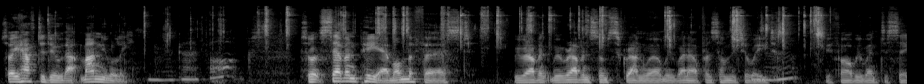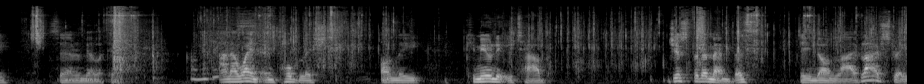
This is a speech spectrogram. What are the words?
So you have to do that manually. So at 7 p.m on the first we were having we were having some scran weren't we? Went out for something to eat before we went to see sarah millican and I went and published on the community tab just for the members the non-live live stream.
